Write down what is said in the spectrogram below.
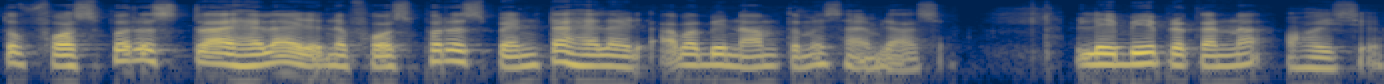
તો ફોસ્ફરસ ટ્રાયહેલાઇડ અને ફોસ્ફરસ પેન્ટાહેલાઇડ આવા બે નામ તમે સાંભળ્યા હશે. એટલે બે પ્રકારના હોય છે.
